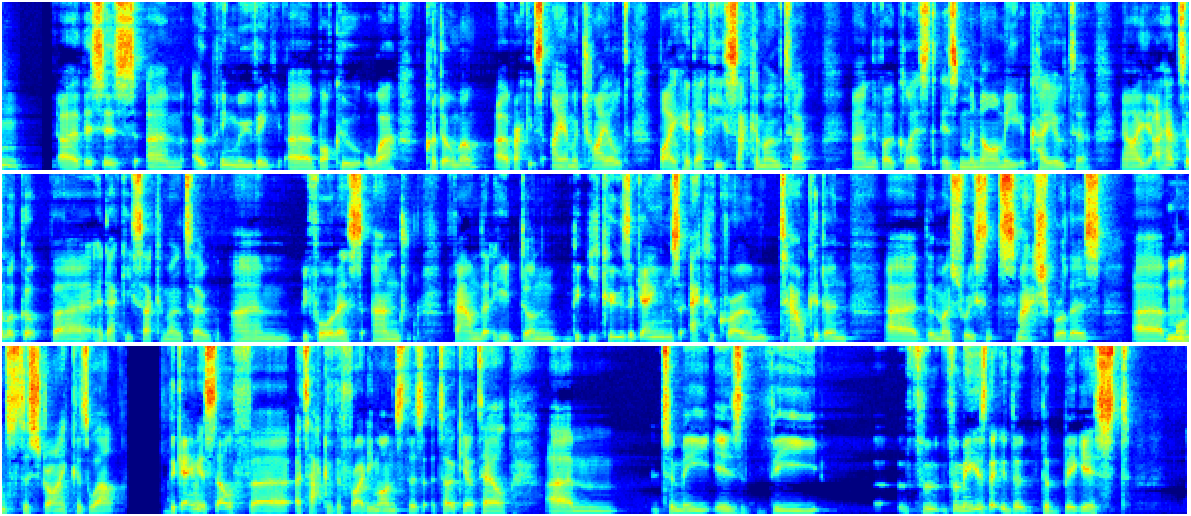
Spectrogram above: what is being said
Uh, this is um, opening movie uh, Boku wa Kodomo uh, brackets I Am a Child by Hideki Sakamoto, and the vocalist is Manami Kiyota. Now I, I had to look up uh, Hideki Sakamoto um, before this and found that he'd done the Yakuza games, Echochrome, Toukiden, uh, the most recent Smash Brothers, uh, Monster Strike as well. The game itself, uh, Attack of the Friday Monsters, a Tokyo Tale, um, to me is the for, for me is the the, the biggest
